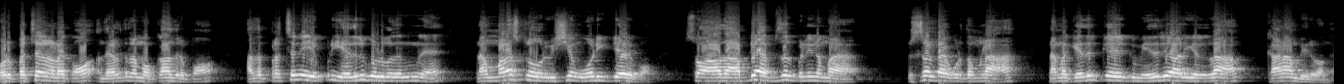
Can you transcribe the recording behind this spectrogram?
ஒரு பிரச்சனை நடக்கும் அந்த இடத்துல நம்ம உட்காந்துருப்போம் அந்த பிரச்சனையை எப்படி எதிர்கொள்வதுன்னு நம்ம மனசில் ஒரு விஷயம் ஓடிக்கிட்டே இருக்கும். ஸோ அதை அப்படியே அப்சர்வ் பண்ணி நம்ம ரிசல்ட்டாக கொடுத்தோம்னா நமக்கு எதிர்க்க இருக்கும் எதிராளிகள்லாம் காணாமல் போயிடுவாங்க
